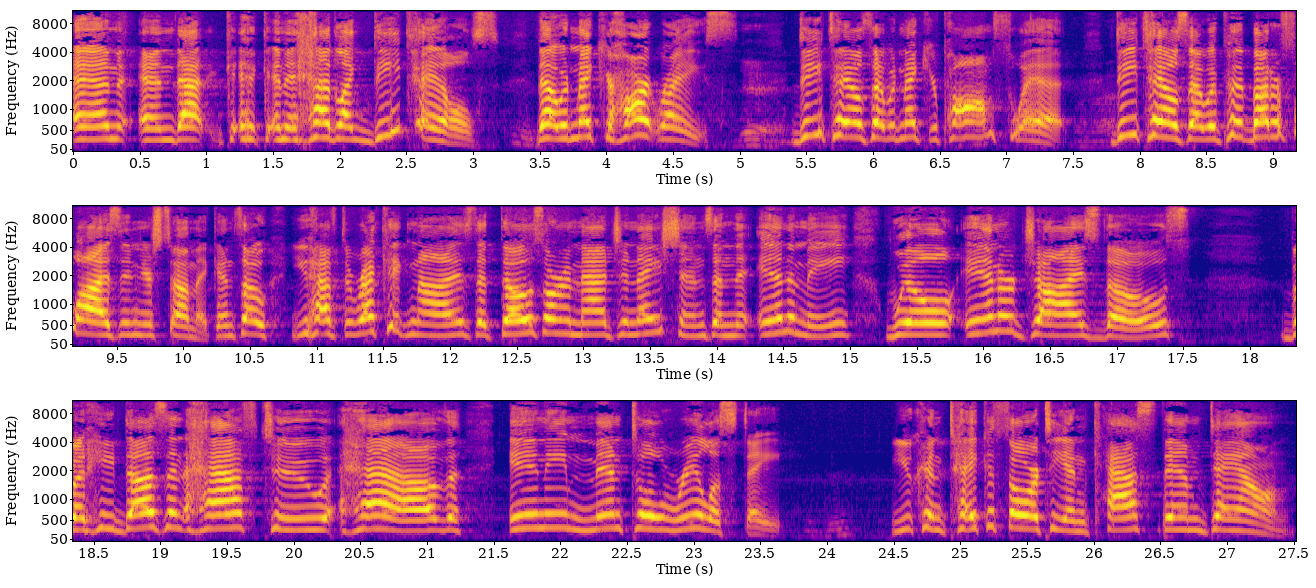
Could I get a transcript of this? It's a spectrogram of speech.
and, and, that, and it had like details that would make your heart race, yeah. details that would make your palms sweat details that would put butterflies in your stomach. And so you have to recognize that those are imaginations, and the enemy will energize those but he doesn't have to have any mental real estate. You can take authority and cast them down.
